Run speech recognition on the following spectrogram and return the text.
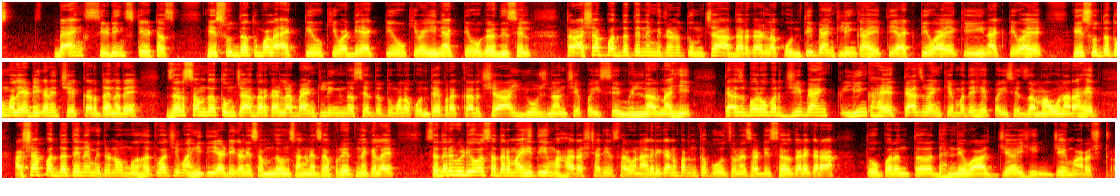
बँक सीडिंग स्टेटस हे सुद्धा तुम्हाला ॲक्टिव्ह किंवा डिॲक्टिव्ह किंवा इनॲक्टिव्ह वगैरे दिसेल. तर अशा पद्धतीने मित्रांनो तुमच्या आधार कार्डला कोणती बँक लिंक आहे ती ॲक्टिव्ह आहे की इनॲक्टिव्ह आहे हे सुद्धा तुम्हाला या ठिकाणी चेक करता येणार आहे. जर समजा तुमच्या आधार कार्डला बँक लिंक नसेल तर तुम्हाला कोणत्याही प्रकारच्या योजनांचे पैसे मिळणार नाही. त्याचबरोबर जी बँक लिंक आहे त्याच बँकेमध्ये हे पैसे जमा होणार आहेत. अशा पद्धतीने मित्रांनो महत्त्वाची माहिती या ठिकाणी समजावून सांगण्याचा प्रयत्न केला आहे सदर व्हिडिओ सदर माहिती महाराष्ट्रातील सर्व नागरिकांपर्यंत पोहोचवण्यासाठी सहकार्य करा. तोपर्यंत धन्यवाद. जय हिंद जय महाराष्ट्र.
